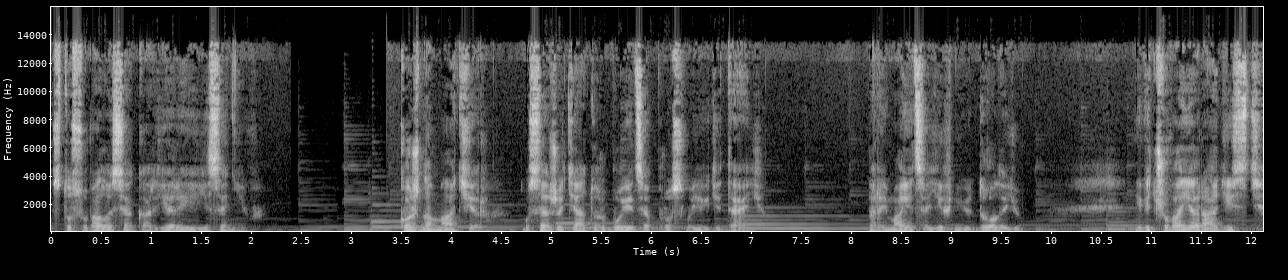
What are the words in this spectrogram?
стосувалося кар'єри її синів. Кожна матір усе життя турбується про своїх дітей переймається їхньою долею і відчуває радість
